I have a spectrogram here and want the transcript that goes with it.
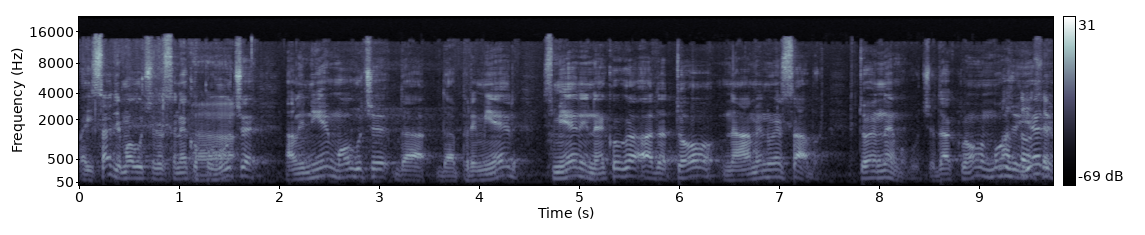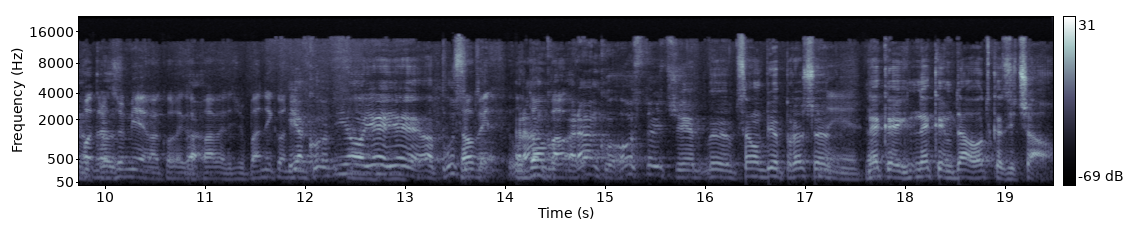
pa i sad je moguće da se neko povuče, ali nije moguće da, da premijer smijeni nekoga, a da to namenuje Sabor. To je nemoguće. Dakle, on može jedino... to se podrazumijeva, kolega Paveliću, pa niko ne... Iako, jo, je, je, a pustite, Ranko, Ranko Ostojić je samo bio prošao, neka, im dao otkaz i čao.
